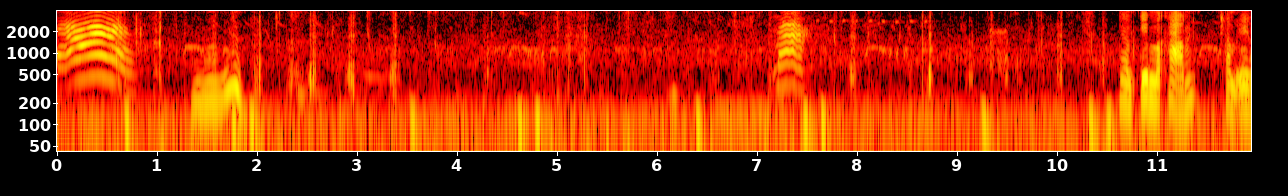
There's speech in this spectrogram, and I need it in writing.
มาอืมมาน้ำจิ้มมะขามทำเอง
